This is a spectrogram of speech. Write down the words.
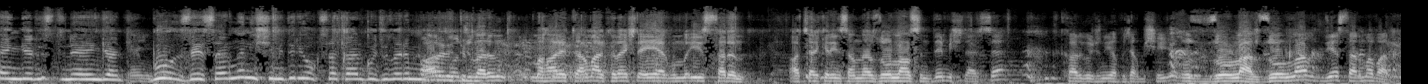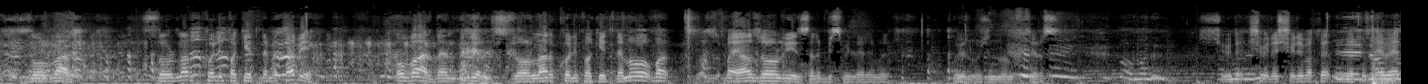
Engel üstüne engel. Engel. Bu Zesar'ın işi midir yoksa kargocuların mahareti mi? Kargocuların mahareti ama arkadaşlar eğer bunu iyi sarın açarken insanlar zorlansın demişlerse kargocunun yapacak bir şey yok. O zorlar. Zorlar diye sarma var. Zorlar. Zorlar koli paketleme tabi. O var ben biliyorum. Zorlar koli paketleme o ba- bayağı zorluyor insanı. Bismillahirrahmanirrahim. Buyurun ucundan tutuyoruz. Amanın. Şöyle şöyle şöyle bakın. bakın. Evet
